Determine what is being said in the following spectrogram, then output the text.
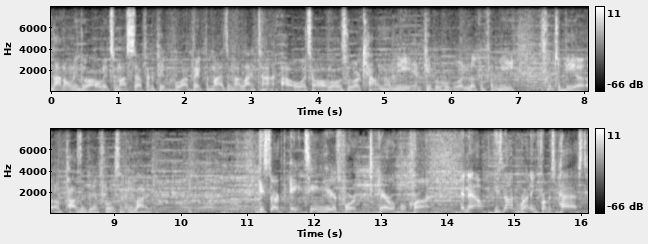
not only do I owe it to myself and the people who are victimized in my lifetime, I owe it to all those who are counting on me and people who are looking for me to be a, a positive influence in their life. He served 18 years for a terrible crime. And now he's not running from his past,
